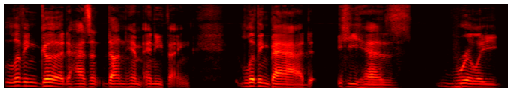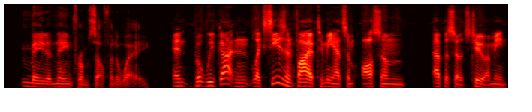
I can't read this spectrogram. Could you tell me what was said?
living good hasn't done him anything. Living bad, he has really made a name for himself in a way. and but we've gotten like season five to me had some awesome episodes too. I mean,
